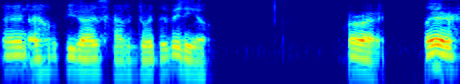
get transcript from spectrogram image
and I hope you guys have enjoyed the video. Alright, later.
